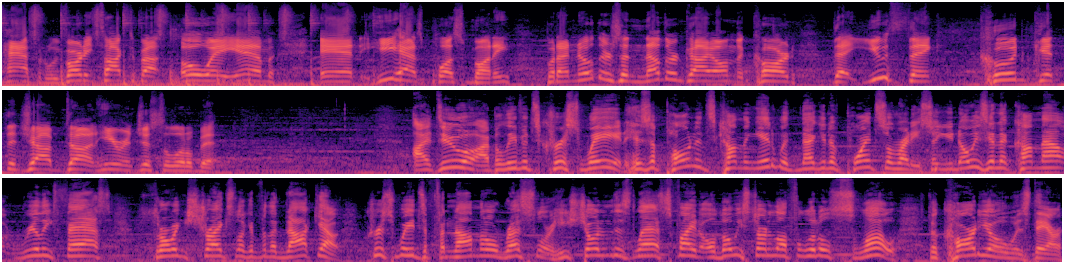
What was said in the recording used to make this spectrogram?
happen. We've already talked about OAM, and he has plus money, but I know there's another guy on the card that you think could get the job done here in just a little bit. I do. I believe it's Chris Wade. His opponent's coming in with negative points already, so you know he's going to come out really fast, throwing strikes, looking for the knockout. Chris Wade's a phenomenal wrestler. He showed in his last fight, although he started off a little slow, the cardio was there.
